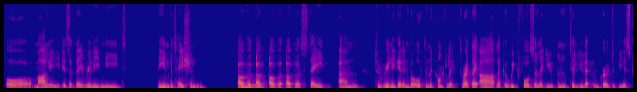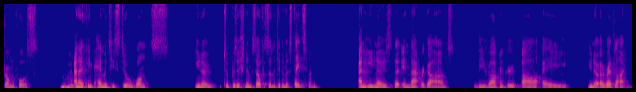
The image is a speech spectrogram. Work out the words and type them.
or Mali, is that they really need the invitation of, mm. of, of, of a state um, to really get involved in the conflict, right? They are like a weak force and let you until you let them grow to be a strong force. Mm-hmm. And I think Hemeti still wants you know, to position himself as a legitimate statesman. And he knows that in that regard, the Wagner Group are a, you know, a red line.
